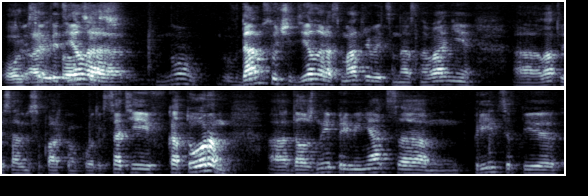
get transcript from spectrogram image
Он, То есть это дело, ну, в данном случае дело рассматривается на основании э, Латвии Садмиса Паркового кодекса, кстати, в котором э, должны применяться принципы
